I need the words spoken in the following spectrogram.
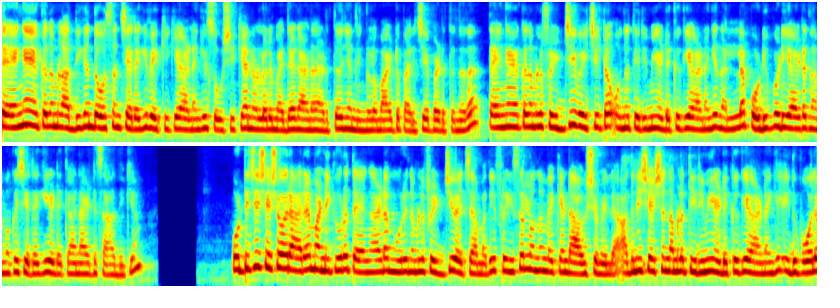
തേങ്ങയൊക്കെ നമ്മൾ അധികം ദിവസം ചിരകി വെക്കുകയാണെങ്കിൽ സൂക്ഷിക്കാനുള്ളൊരു മെത്തേഡാണ് അടുത്തത് ഞാൻ നിങ്ങളുമായിട്ട് പരിചയപ്പെടുത്തുന്നത്. തേങ്ങയൊക്കെ നമ്മൾ ഫ്രിഡ്ജിൽ വെച്ചിട്ട് ഒന്ന് തിരുമ്മി എടുക്കുകയാണെങ്കിൽ നല്ല പൊടി പൊടിയായിട്ട് നമുക്ക് ചിരകി എടുക്കാനായിട്ട് സാധിക്കും. പൊട്ടിച്ച ശേഷം ഒരു അരമണിക്കൂർ തേങ്ങയുടെ മുറി നമ്മൾ ഫ്രിഡ്ജിൽ വെച്ചാൽ മതി. ഫ്രീസറിലൊന്നും വെക്കേണ്ട ആവശ്യമില്ല. അതിനുശേഷം നമ്മൾ തിരുമി എടുക്കുകയാണെങ്കിൽ ഇതുപോലെ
